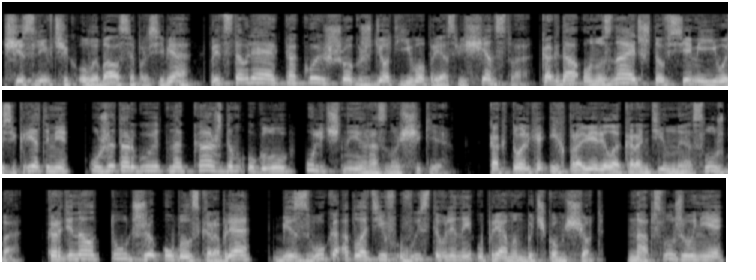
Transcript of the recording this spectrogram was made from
Счастливчик улыбался про себя, представляя, какой шок ждет его преосвященство, когда он узнает, что всеми его секретами уже торгуют на каждом углу уличные разносчики. Как только их проверила карантинная служба, кардинал тут же убыл с корабля, без звука оплатив выставленный упрямым бычком счет на обслуживание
